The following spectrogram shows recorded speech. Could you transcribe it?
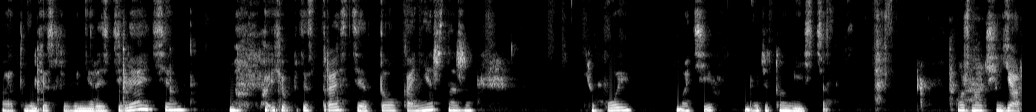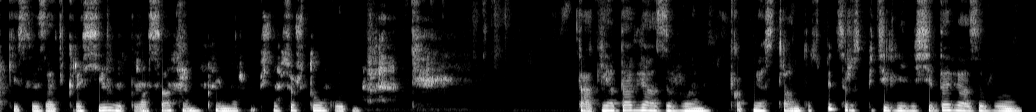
Поэтому, если вы не разделяете мое пристрастие, то, конечно же, любой мотив будет уместен. Можно очень яркие связать, красивые, полосатые, например. В общем, все что угодно. Так, я довязываю, как мне странно, тут спицы распределились, и довязываю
